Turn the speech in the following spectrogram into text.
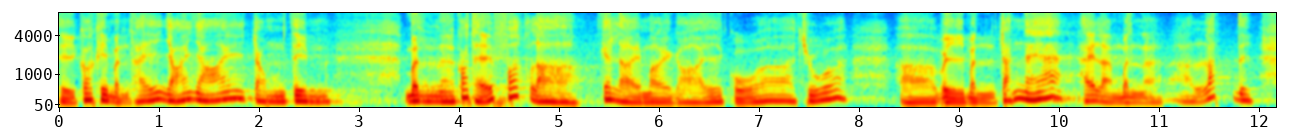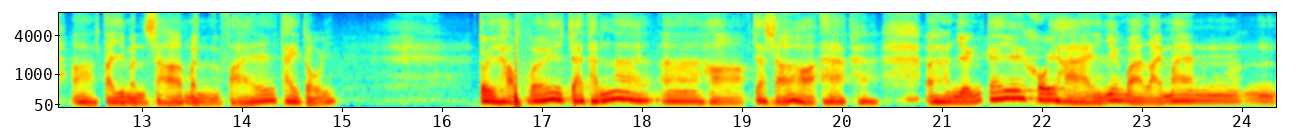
thì có khi mình thấy nhói nhói trong tim mình à, có thể phớt lờ cái lời mời gọi của chúa à, vì mình tránh né hay là mình à, à lách đi à, tại vì mình sợ mình phải thay đổi. Tôi học với cha thánh à, họ cha sở họ ạc à, những cái khôi hài nhưng mà lại mang ừ,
